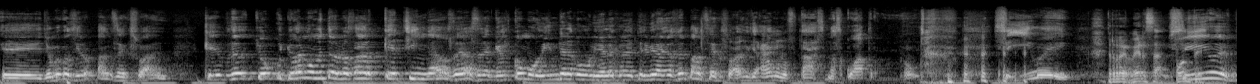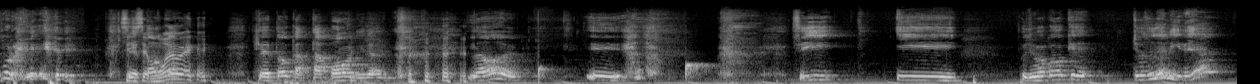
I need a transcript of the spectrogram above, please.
eh, yo me considero pansexual, que yo, yo, yo al momento de no saber qué chingados era, o sea, aquel comodín de la comunidad LGBT, mira, yo soy pansexual, ya vámonos, estás, más cuatro, ¿no? Sí, güey. Reversa, ponte. Sí, güey, porque... Si se toca. mueve. Te toca, tapón, mira. No, güey. Y... Sí, y pues yo me acuerdo que yo soy de la idea,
